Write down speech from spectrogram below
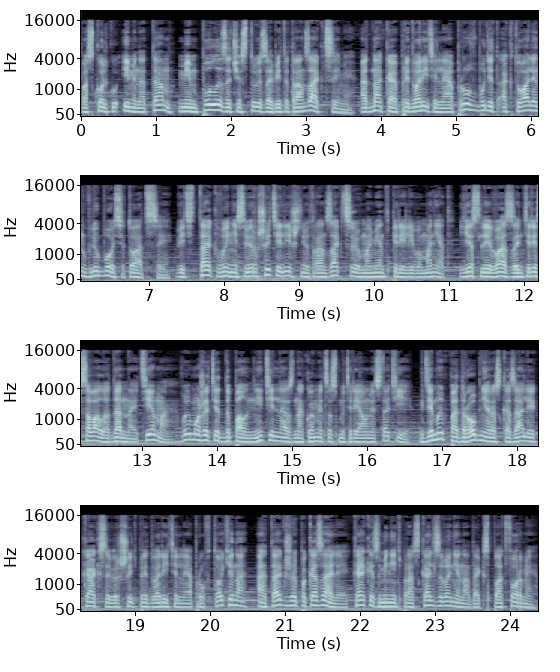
поскольку именно там мемпулы зачастую забиты транзакциями. Однако предварительный опруф будет актуален в любой ситуации, ведь ведь так вы не совершите лишнюю транзакцию в момент перелива монет. Если вас заинтересовала данная тема, вы можете дополнительно ознакомиться с материалами статьи, где мы подробнее рассказали, как совершить предварительный опруф токена, а также показали, как изменить проскальзывание на DEX-платформе.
